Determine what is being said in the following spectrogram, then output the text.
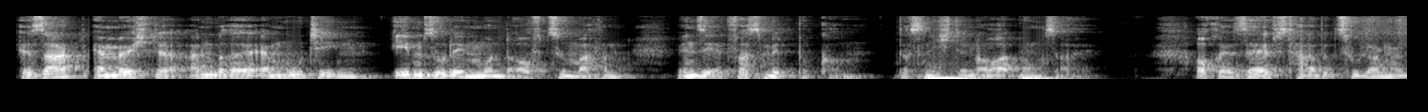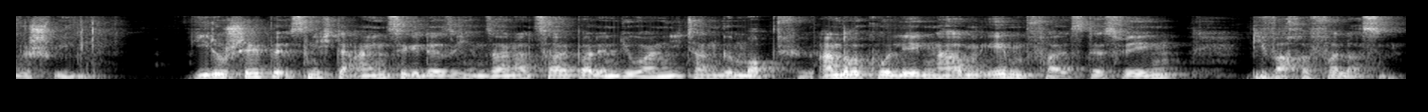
Er sagt, er möchte andere ermutigen, ebenso den Mund aufzumachen, wenn sie etwas mitbekommen, das nicht in Ordnung sei. Auch er selbst habe zu lange geschwiegen. Guido Schäpe ist nicht der Einzige, der sich in seiner Zeit bei den Johannitern gemobbt fühlt. Andere Kollegen haben ebenfalls deswegen die Wache verlassen.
